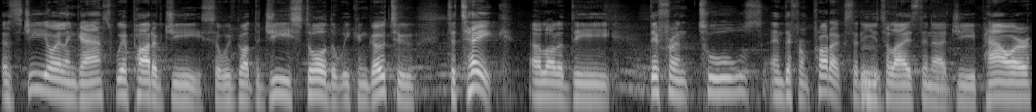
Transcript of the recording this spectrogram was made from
as GE Oil and Gas, we're part of GE. So we've got the GE store that we can go to to take a lot of the different tools and different products that are mm. utilized in a GE Power,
